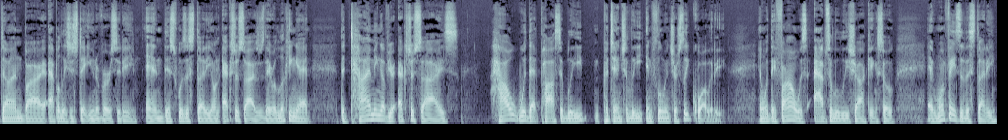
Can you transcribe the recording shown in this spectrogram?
done by Appalachian State University. And this was a study on exercises. They were looking at the timing of your exercise. How would that possibly potentially influence your sleep quality? And what they found was absolutely shocking. So, at one phase of the study,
